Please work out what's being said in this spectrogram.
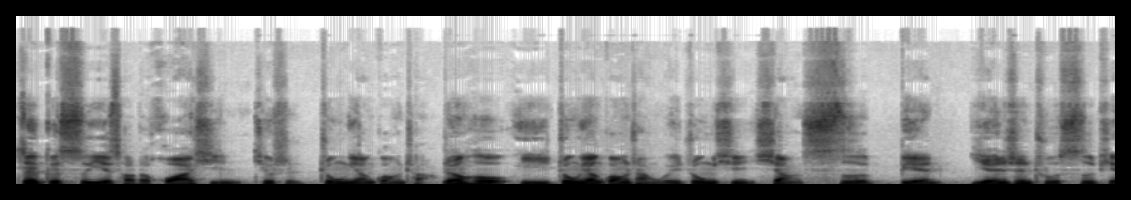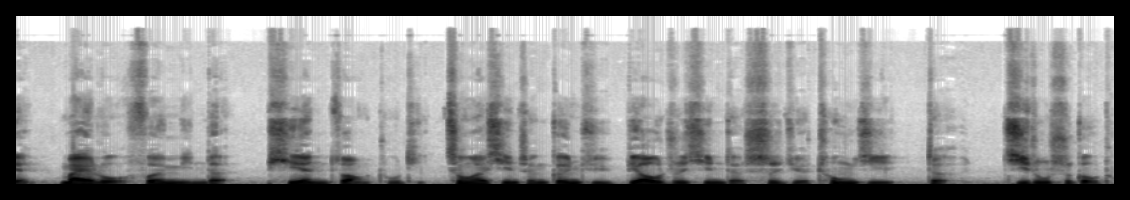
这个四叶草的花心就是中央广场，然后以中央广场为中心，向四边延伸出四片脉络分明的片状主体，从而形成更具标志性的视觉冲击的集中式构图。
